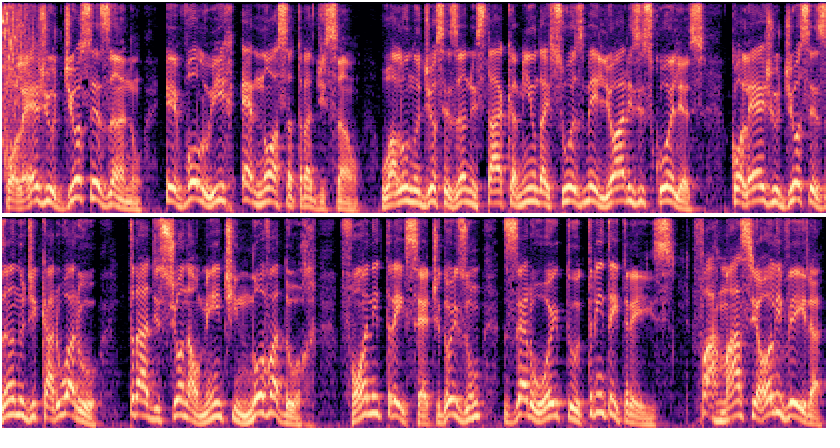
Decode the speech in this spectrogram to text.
Colégio Diocesano. Evoluir é nossa tradição. O aluno diocesano está a caminho das suas melhores escolhas. Colégio Diocesano de Caruaru. Tradicionalmente inovador. Fone 3721 0833. Farmácia Oliveira.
